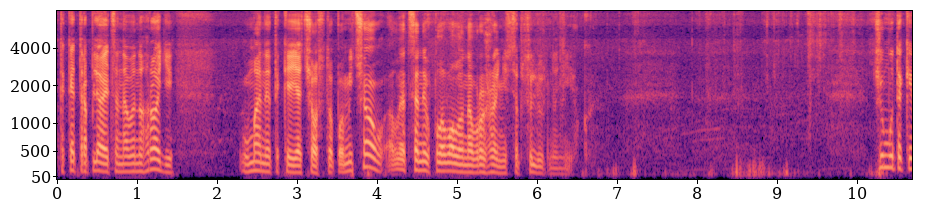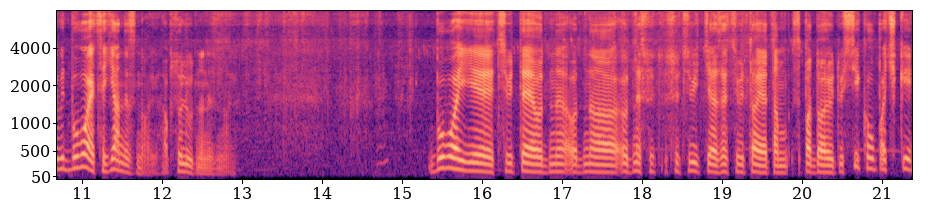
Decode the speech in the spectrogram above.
Таке трапляється на винограді. У мене таке я часто помічав, але це не впливало на врожайність абсолютно ніяк. Чому таке відбувається, я не знаю. Абсолютно не знаю. Буває, цвіте одне, одна, одне суцвіття зацвітає, там спадають усі ковпачки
